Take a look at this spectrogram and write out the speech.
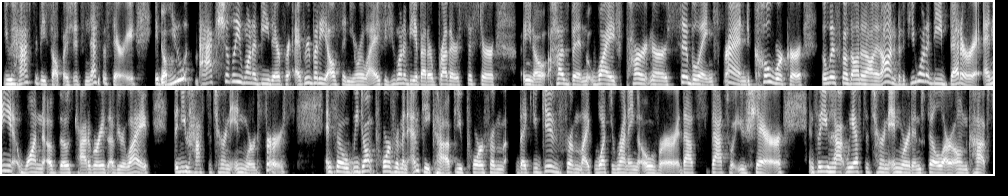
you have to be selfish. It's necessary. If yep. you actually want to be there for everybody else in your life, if you want to be a better brother, sister, you know, husband, wife, partner, sibling, friend, coworker, the list goes on and on and on. But if you want to be better at any one of those categories of your life, then you have to turn inward first. And so we don't pour from an empty cup. You pour from like you give from like what's running over. That's that's what you share. And so you have we have to turn inward and fill our own cups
